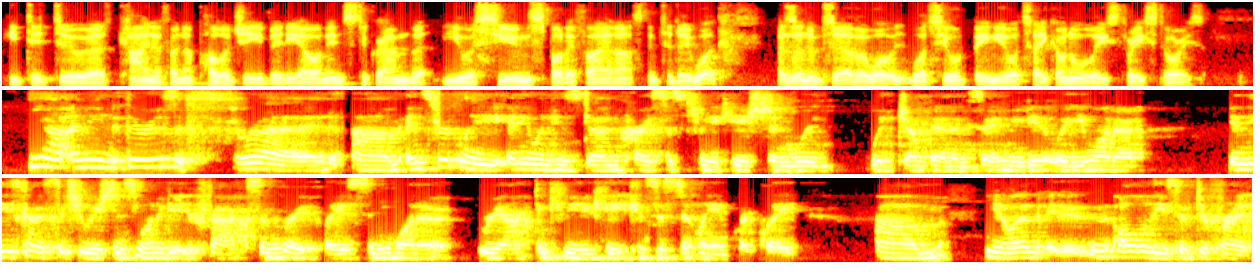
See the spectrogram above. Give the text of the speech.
he did do a kind of an apology video on Instagram that you assume Spotify had asked him to do. What as an observer, what, what's your been your take on all these three stories? Yeah, I mean, there is a thread, um, and certainly anyone who's done crisis communication would would jump in and say immediately, you want to, in these kind of situations, you want to get your facts in the right place, and you want to react and communicate consistently and quickly. Um, you know, and, and, all of these have different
